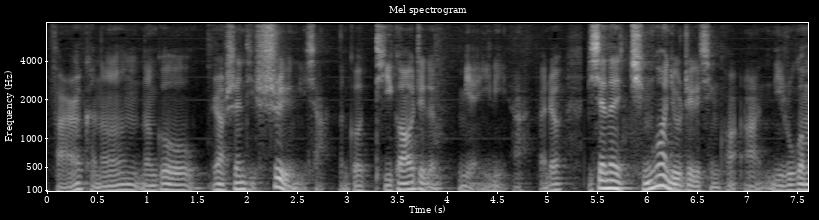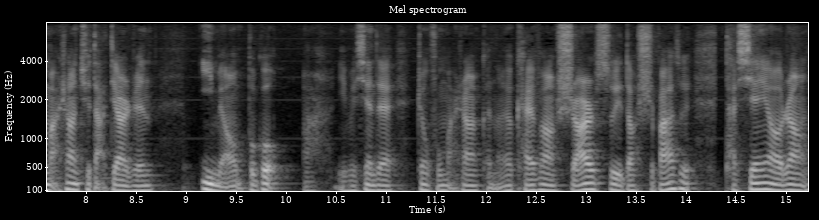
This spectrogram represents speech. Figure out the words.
反而可能能够让身体适应一下，能够提高这个免疫力啊。反正现在情况就是这个情况啊。你如果马上去打第二针，疫苗不够啊，因为现在政府马上可能要开放十二岁到十八岁，他先要让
